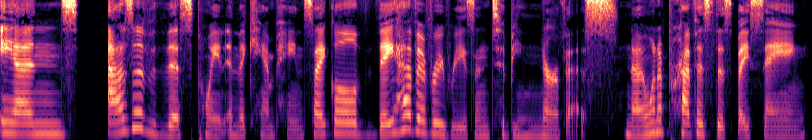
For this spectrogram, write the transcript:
And as of this point in the campaign cycle, they have every reason to be nervous. Now, I want to preface this by saying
